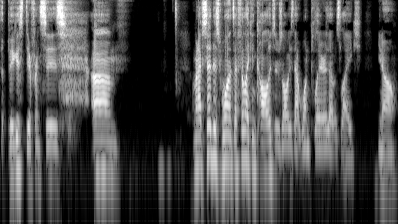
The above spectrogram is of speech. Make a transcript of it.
the biggest differences. Um, I mean, I've said this once. I feel like in college, there's always that one player that was like, you know,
